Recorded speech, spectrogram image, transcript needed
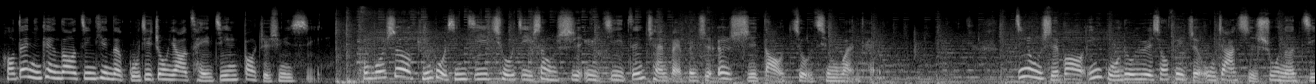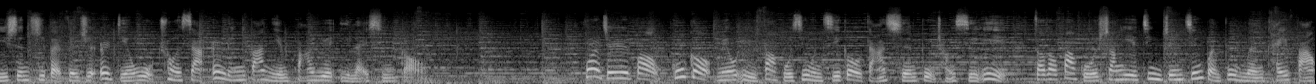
好，带您看到今天的国际重要财经报纸讯息。彭博社：苹果新机秋季上市，预计增产百分之二十到九千万台。金融时报：英国六月消费者物价指数呢急升至百分之二点五，创下二零一八年八月以来新高。华尔街日报：Google 没有与法国新闻机构达成补偿协议，遭到法国商业竞争监管部门开罚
